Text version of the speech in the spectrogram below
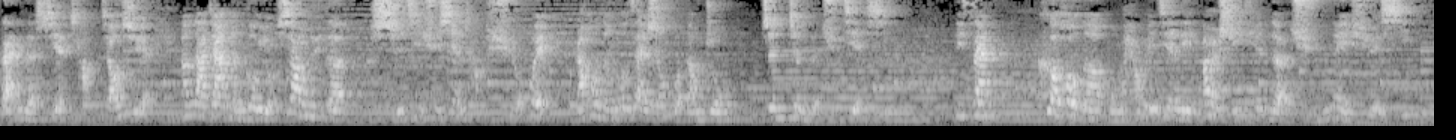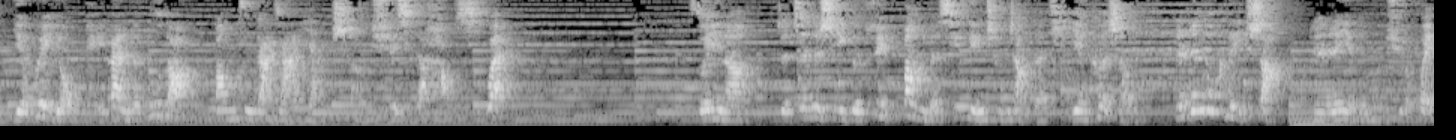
三的现场教学，让大家能够有效率的实际去现场学会，然后能够在生活当中真正的去践行。第三，课后呢，我们还会建立二十一天的群内学习，也会有陪伴的督导，帮助大家养成学习的好习惯。所以呢。这真的是一个最棒的心灵成长的体验课程，人人都可以上，人人也都能学会。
